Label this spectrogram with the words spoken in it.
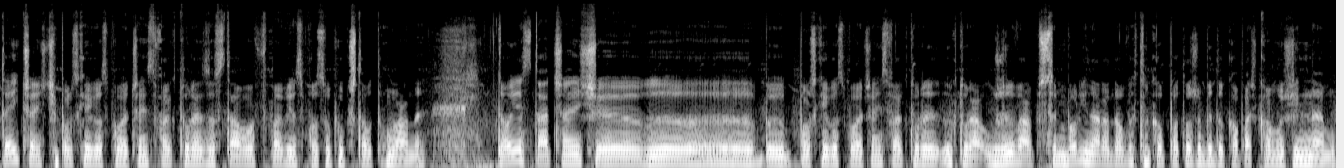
tej części polskiego społeczeństwa, które zostało w pewien sposób ukształtowane. To jest ta część e, e, polskiego społeczeństwa, który, która używa symboli narodowych tylko po to, żeby dokopać komuś innemu,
